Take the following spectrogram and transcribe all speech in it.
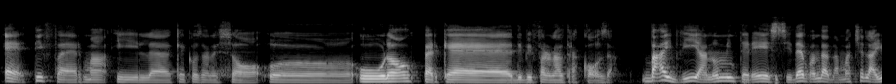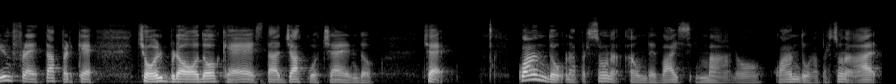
e ti ferma il, che cosa ne so, eh, uno perché devi fare un'altra cosa. Vai via, non mi interessi, devo andare dal macellaio in fretta perché ho il brodo che sta già cuocendo. Cioè, quando una persona ha un device in mano, quando una persona ha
